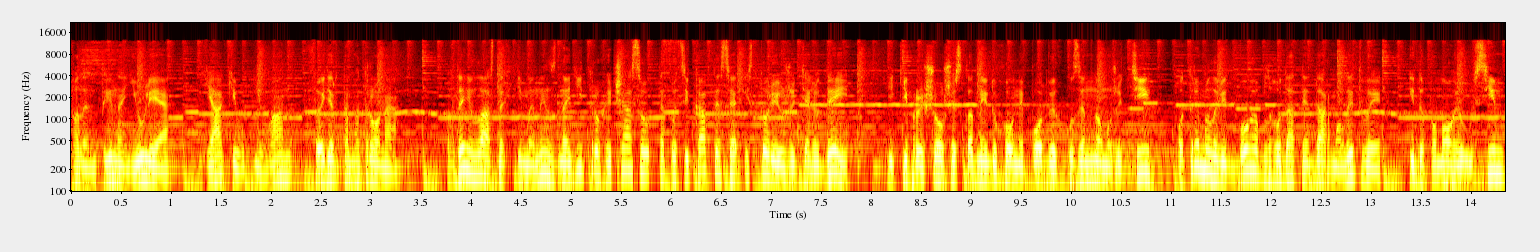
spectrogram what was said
Валентина, Юлія, Яків, Іван, Федір та Матрона. В день власних іменин знайдіть трохи часу та поцікавтеся історією життя людей, які, пройшовши складний духовний подвиг у земному житті, отримали від Бога благодатний дар молитви і допомоги усім,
